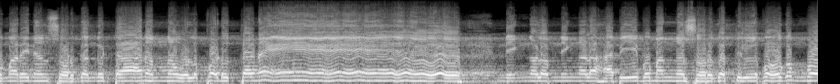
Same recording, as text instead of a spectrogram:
ഉമറിനും സ്വർഗം കിട്ടാനൊന്ന് ഉൾപ്പെടുത്തണേ. നിങ്ങളും നിങ്ങൾ ഹബീബും അങ്ങ് സ്വർഗത്തിൽ പോകുമ്പോ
